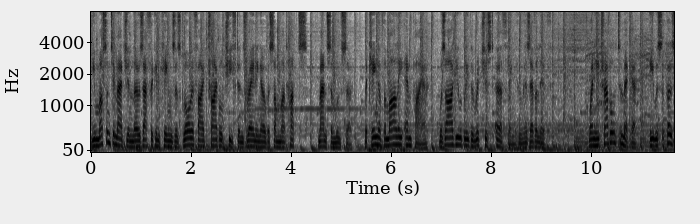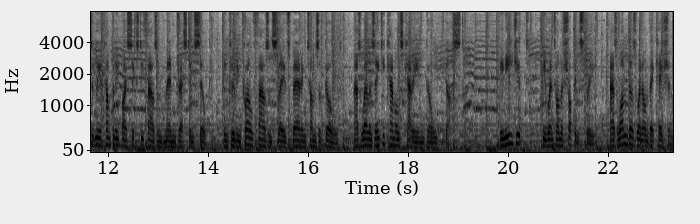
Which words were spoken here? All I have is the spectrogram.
You mustn't imagine those African kings as glorified tribal chieftains reigning over some mud huts. Mansa Musa, the king of the Mali Empire, was arguably the richest earthling who has ever lived. When he traveled to Mecca, he was supposedly accompanied by 60,000 men dressed in silk, including 12,000 slaves bearing tons of gold, as well as 80 camels carrying gold dust. In Egypt, he went on a shopping spree, as one does when on vacation,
